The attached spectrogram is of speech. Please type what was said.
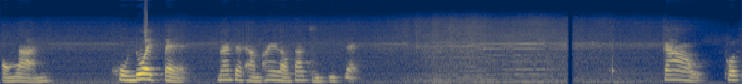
ของหลาน คูณด้วยแปดน่าจะทำให้เราทราบถึงฟีดแบ็ก 9. Post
